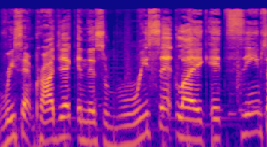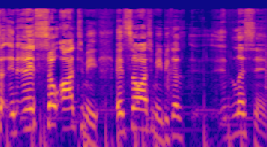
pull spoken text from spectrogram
recent project in this recent like it seems and it's so odd to me. It's so odd to me because listen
